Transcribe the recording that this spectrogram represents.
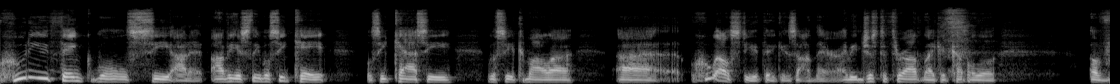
who do you think we'll see on it? Obviously, we'll see Kate, we'll see Cassie, we'll see Kamala. Uh, who else do you think is on there? I mean, just to throw out like a couple of, of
